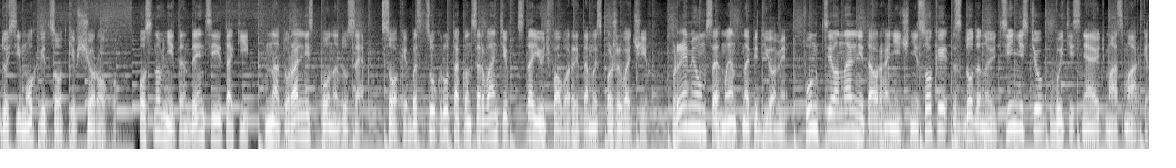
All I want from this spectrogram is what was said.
до 7% щороку. Основні тенденції такі: натуральність понад усе. Соки без цукру та консервантів стають фаворитами споживачів. Преміум сегмент на підйомі. Функціональні та органічні соки з доданою цінністю витісняють мас-маркет.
